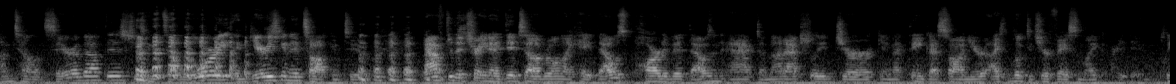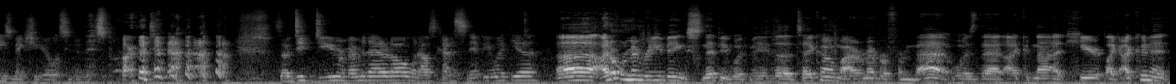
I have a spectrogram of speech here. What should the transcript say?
"I'm telling Sarah about this. She's gonna tell Lori, and Gary's gonna talk him to." After the train, I did tell everyone like, "Hey, that was part of it. That was an act. I'm not actually a jerk." And I think I saw in your, I looked at your face and like, "Please make sure you're listening to this part." so, did do you remember that at all when I was kind of snippy with you? Uh, I don't remember you being snippy with me. The take home I remember from that was that I could not hear, like, I couldn't,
